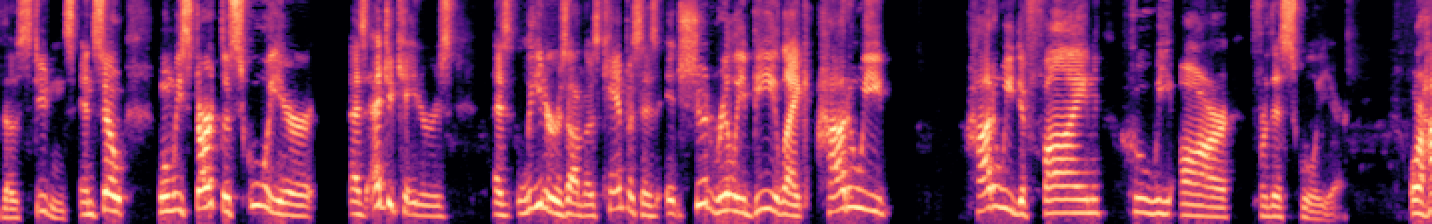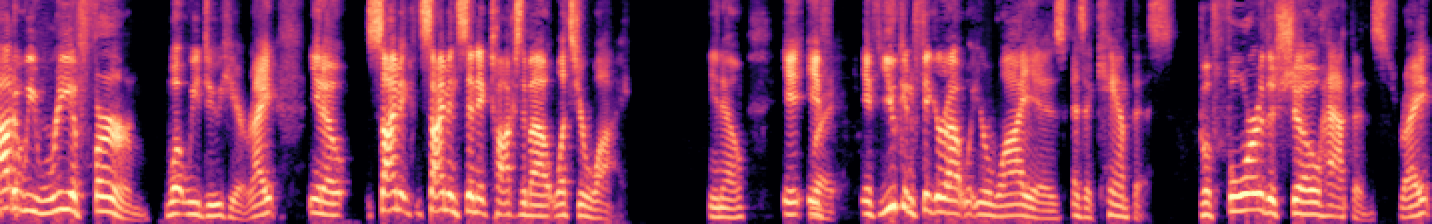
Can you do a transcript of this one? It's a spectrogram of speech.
those students. And so when we start the school year as educators, as leaders on those campuses, it should really be like, how do we how do we define who we are for this school year? Or how do we reaffirm what we do here, right? You know, Simon Simon Sinek talks about what's your why. You know, if right. if you can figure out what your why is as a campus before the show happens, right?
